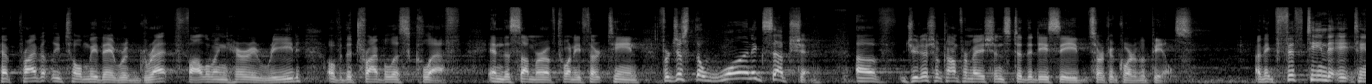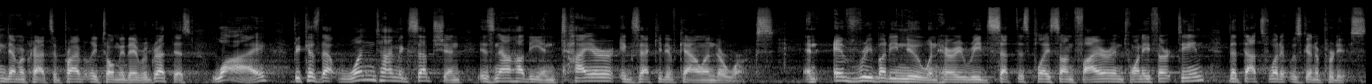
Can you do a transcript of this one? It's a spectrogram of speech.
have privately told me they regret following Harry Reid over the tribalist cliff in the summer of 2013 for just the one exception of judicial confirmations to the DC Circuit Court of Appeals. I think 15 to 18 Democrats have privately told me they regret this. Why? Because that one time exception is now how the entire executive calendar works. And everybody knew when Harry Reid set this place on fire in 2013 that that's what it was going to produce.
